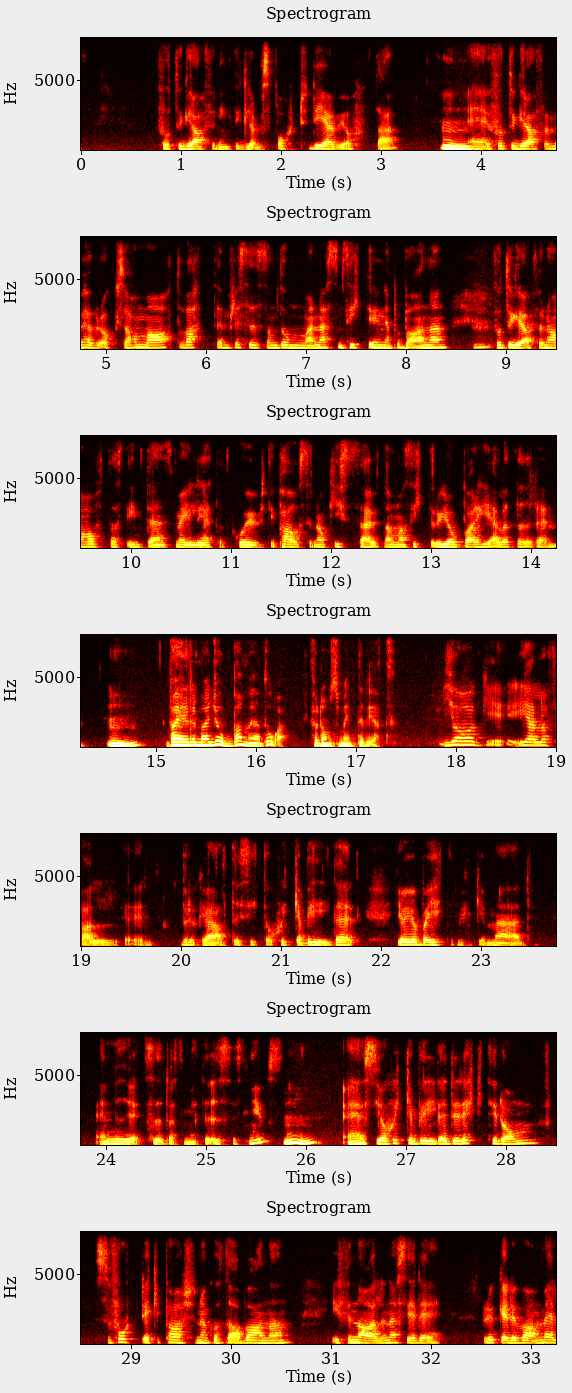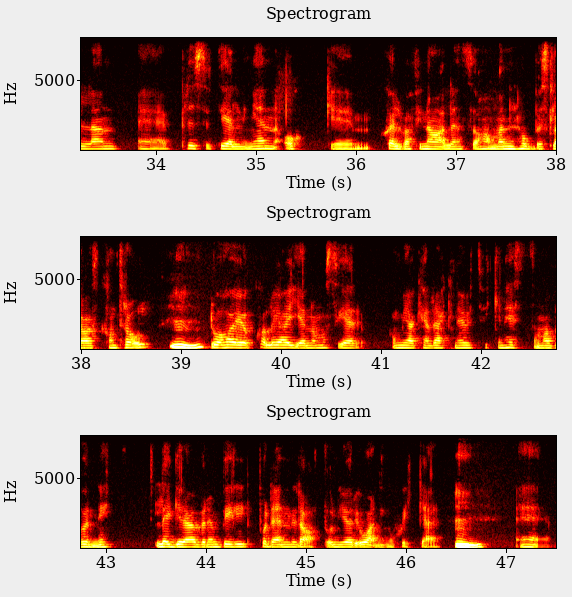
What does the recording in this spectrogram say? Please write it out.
fotografen inte glöms bort. Det gör vi ofta. Mm. Eh, fotografen behöver också ha mat och vatten precis som domarna som sitter inne på banan. Fotografen har oftast inte ens möjlighet att gå ut i pauserna och kissa utan man sitter och jobbar hela tiden. Mm. Vad är det man jobbar med då? För de som inte vet. Jag i alla fall eh, brukar alltid sitta och skicka bilder. Jag jobbar jättemycket med en nyhetssida som heter Isis News. Mm. Eh, Så jag skickar bilder direkt till dem så fort ekipagen har gått av banan. I finalerna så det, brukar det vara mellan eh, prisutdelningen och eh, själva finalen så har man en hobbeslagskontroll. Mm. Då har jag, kollar jag igenom och ser om jag kan räkna ut vilken häst som har vunnit. Lägger över en bild på den i datorn, gör i ordning och skickar. Mm. Eh,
